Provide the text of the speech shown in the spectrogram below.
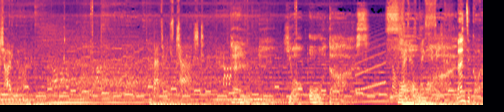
China. Batteries charged. Tell me your orders. No, Manticore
